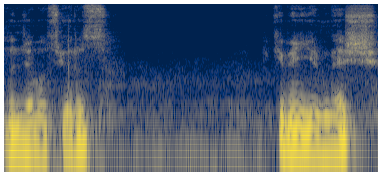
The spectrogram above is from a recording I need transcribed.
Uzunca basıyoruz. 2025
